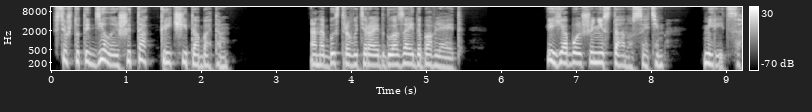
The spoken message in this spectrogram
Все, что ты делаешь, и так кричит об этом». Она быстро вытирает глаза и добавляет. «И я больше не стану с этим мириться».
